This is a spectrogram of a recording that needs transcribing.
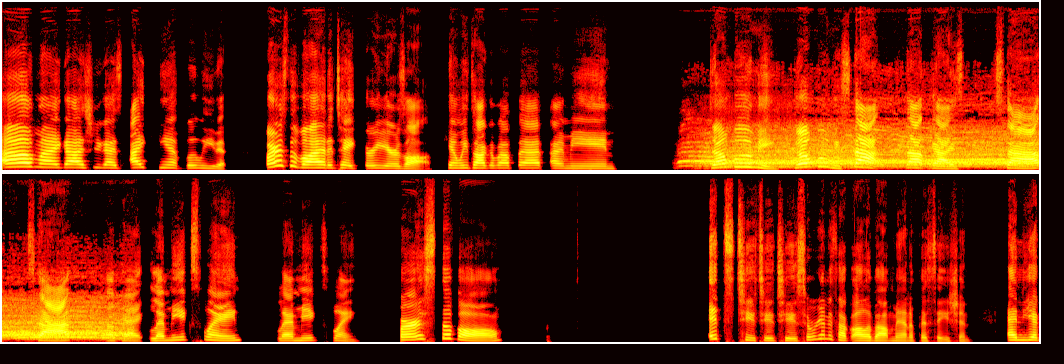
oh my gosh, you guys, I can't believe it. First of all, I had to take three years off. Can we talk about that? I mean, don't boo me. Don't boo me. Stop. Stop, guys. Stop. Stop. Okay, let me explain. Let me explain. First of all, it's 222. So we're going to talk all about manifestation. And your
